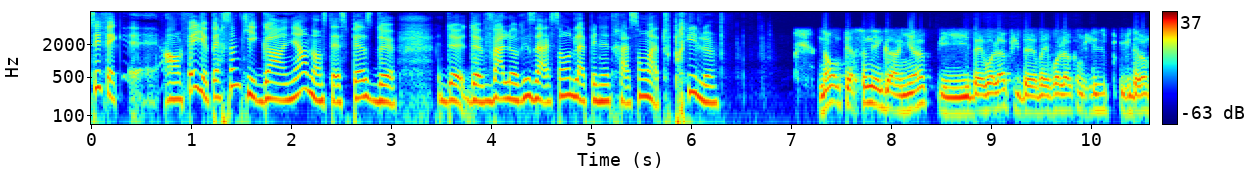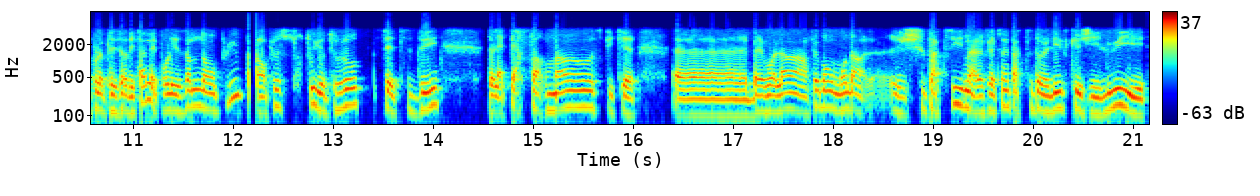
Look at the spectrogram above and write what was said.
Tu sais, fait euh, en fait, il y a personne qui est gagnant dans cette espèce de, de, de valorisation de la pénétration à tout prix, là. Non, personne n'est gagnant. Puis ben voilà, puis ben, ben, voilà, comme je l'ai dit, évidemment pour le plaisir des femmes, mais pour les hommes non plus. En plus, surtout, il y a toujours cette idée de la performance, puis que euh, ben voilà. En fait, bon, moi, dans, je suis parti, ma réflexion est partie d'un livre que j'ai lu. Et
